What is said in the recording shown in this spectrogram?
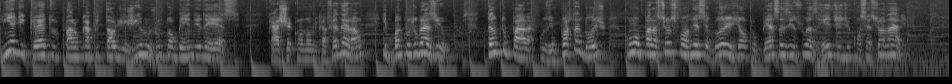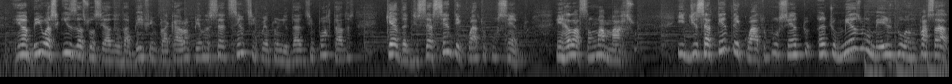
linha de crédito para o capital de giro junto ao BNDES, Caixa Econômica Federal e Banco do Brasil, tanto para os importadores como para seus fornecedores de autopeças e suas redes de concessionárias. Em abril, as 15 associadas da BIF emplacaram apenas 750 unidades importadas, queda de 64% em relação a março e de 74% ante o mesmo mês do ano passado.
